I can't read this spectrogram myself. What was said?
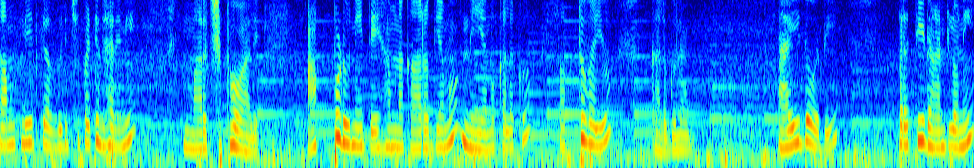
కంప్లీట్గా విడిచిపెట్టి దానిని మర్చిపోవాలి. అప్పుడు నీ దేహం నాకు ఆరోగ్యము నీ ఎముకలకు సత్తువయు కలుగును. ఐదోది ప్రతి దాంట్లోని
